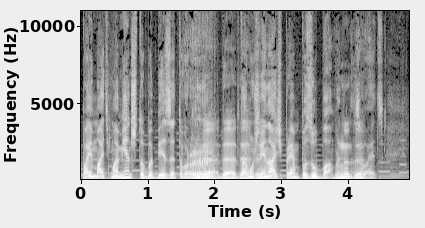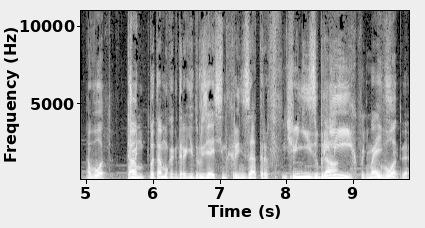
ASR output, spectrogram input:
поймать момент, чтобы без этого Да, да, да, потому да. что иначе прям по зубам Ну это да. называется. Вот. Там, Чуть- потому как, дорогие друзья, синхронизаторов еще не изобрели Да. их, понимаете? Вот. Да.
